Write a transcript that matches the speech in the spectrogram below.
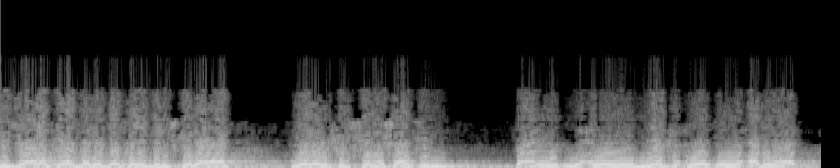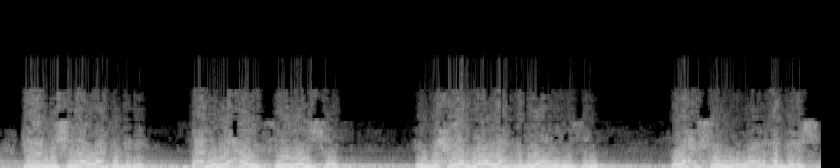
lijaaratiha ah gabadha kale dariskeeda ah walow firsana shaatin neef adhi ah, allah ka dhigay. Yani waxay siinayso wax yarna allah ka dhiga yaysan laxsoomin waayo ha bixiso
